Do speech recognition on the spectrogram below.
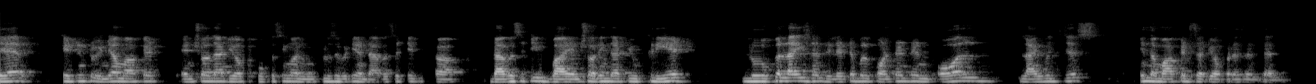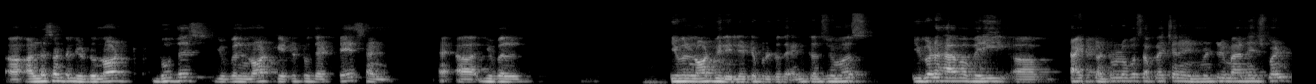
there catering to India market, ensure that you're focusing on inclusivity and diversity, diversity by ensuring that you create localized and relatable content in all languages in the markets that you're present in. Uh, unless until you do not do this, you will not cater to their taste and uh, you will you will not be relatable to the end consumers. You got to have a very uh, tight control over supply chain and inventory management,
